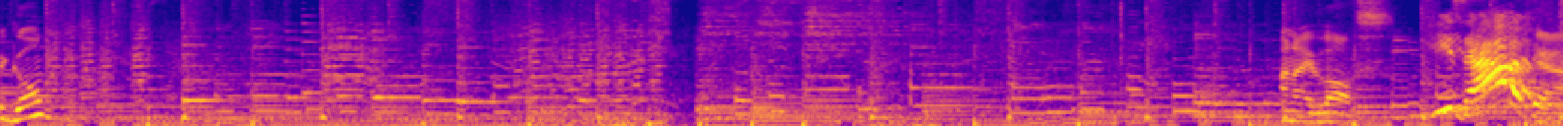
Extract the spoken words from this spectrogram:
We go. And I lost. He's out of it. Yeah.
